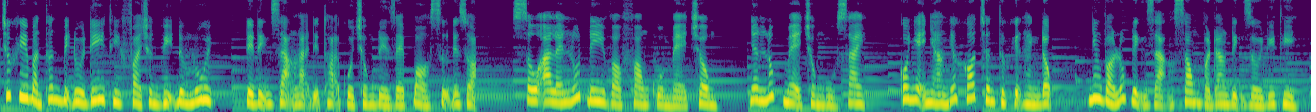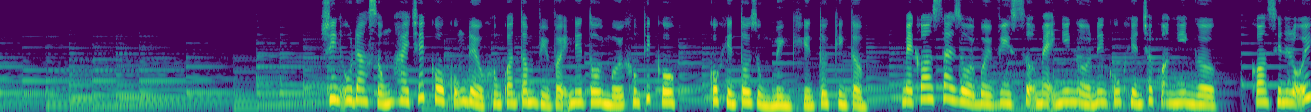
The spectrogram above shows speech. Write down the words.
Trước khi bản thân bị đuổi đi thì phải chuẩn bị đường lui để định dạng lại điện thoại của chồng để dẹp bỏ sự đe dọa. Sâu A lén lút đi vào phòng của mẹ chồng, nhân lúc mẹ chồng ngủ say, cô nhẹ nhàng nhấc gót chân thực hiện hành động, Nhưng vào lúc định dạng xong và đang định rời đi thì Jin U đang sống hay chết cô cũng đều không quan tâm vì vậy nên tôi mới không thích cô. Cô khiến tôi dùng mình, khiến tôi kinh tởm. Mẹ con sai rồi bởi vì sợ mẹ nghi ngờ nên cũng khiến cho con nghi ngờ. Con xin lỗi,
